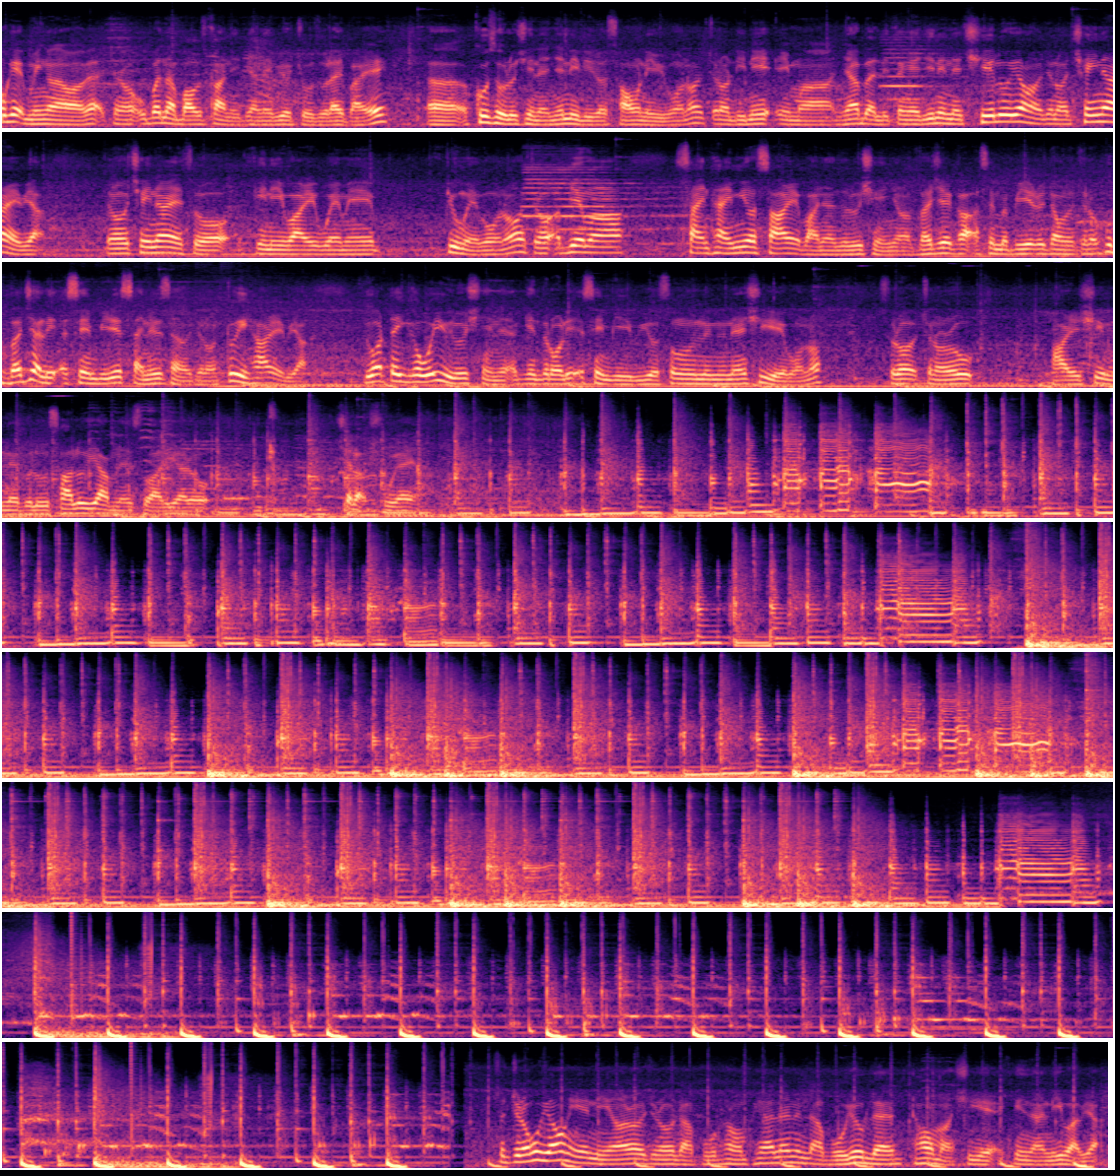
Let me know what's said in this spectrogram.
ဟုတ်ကဲ့မင်္ဂလာပါဗျကျွန်တော် Open the Box ကနေပြန်လည်ပြီးတော့ကြိုဆိုလိုက်ပါတယ်အဲအခုဆိုလို့ရှိရင်လည်းညနေဒီတော့ဆောင်းနေပြီပေါ့နော်ကျွန်တော်ဒီနေ့အိမ်မှာညဘက်လေးတငယ်ချင်းတွေနဲ့ချေးလို့ရအောင်ကျွန်တော်ချိန်ထားရဗျကျွန်တော်ချိန်ထားရဆိုတော့ကင်းနေပါတွေဝယ်မယ်ပြုတ်မယ်ပေါ့နော်ကျွန်တော်အပြင်မှာဆိုင်ထိုင်ပြီးတော့စားရပါညာဆိုလို့ရှိရင်ကျွန်တော် budget ကအဆင်မပြေတဲ့ကြောင့်ကျွန်တော်အခု budget လေးအဆင်ပြေတဲ့ဆိုင်လေးဆိုင်ကိုကျွန်တော်တွေ့ထားတယ်ဗျသူက take away ယူလို့ရှိရင်လည်းအကင်တော်တော်လေးအဆင်ပြေပြီးတော့စုံစုံလင်လင်နဲ့ရှိရပေါ့နော်ဆိုတော့ကျွန်တော်တို့ဘာတွေရှိမလဲဘယ်လိုစားလို့ရမလဲဆိုတာတွေကတော့ချက်တော့ရှိုးရရအောင် ကျွန်တော်တို့ရောက်နေတဲ့နေရာကတော့ကျွန်တော်တို့ဒါဘိုးထောင်ဖျားလန်းနဲ့ဒါဘိုးရုပ်လန်းထောင်းမှာရှိတဲ့အကင်စံလေးပါဗျ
